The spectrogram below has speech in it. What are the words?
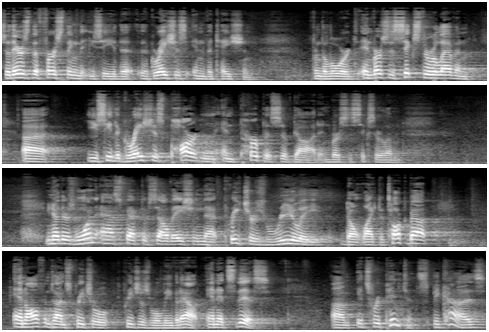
So there's the first thing that you see the, the gracious invitation from the Lord. In verses 6 through 11, uh, you see the gracious pardon and purpose of God in verses 6 through 11. You know, there's one aspect of salvation that preachers really don't like to talk about, and oftentimes preacher preachers will leave it out, and it's this um, it's repentance, because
